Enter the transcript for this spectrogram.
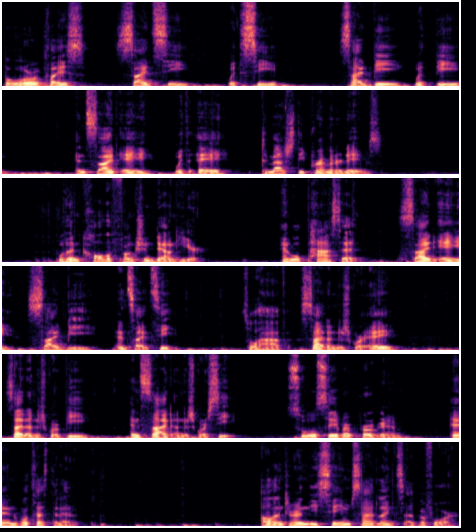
but we'll replace side C with C, side B with B, and side A with A to match the parameter names. We'll then call the function down here, and we'll pass it side A, side B, and side C. So we'll have side underscore A, side underscore B, and side underscore C. So we'll save our program, and we'll test it out. I'll enter in the same side lengths as before.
